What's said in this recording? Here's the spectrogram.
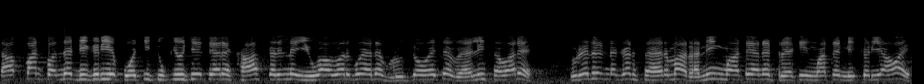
તાપમાન પંદર ડિગ્રીએ પહોંચી ચૂક્યું છે ત્યારે ખાસ કરીને યુવા વર્ગ હોય અને વૃદ્ધો હોય તે વહેલી સવારે સુરેન્દ્રનગર શહેરમાં રનિંગ માટે અને ટ્રેકિંગ માટે નીકળ્યા હોય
